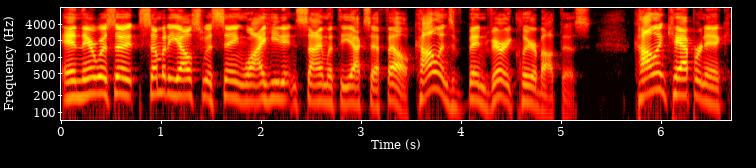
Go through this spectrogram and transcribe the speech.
and there was a somebody else was saying why he didn't sign with the XFL. Collins has been very clear about this. Colin Kaepernick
